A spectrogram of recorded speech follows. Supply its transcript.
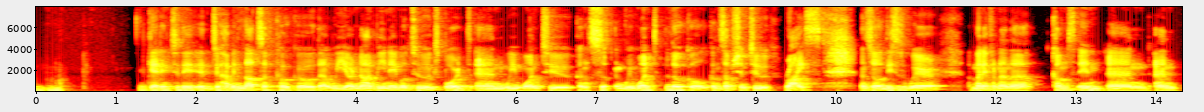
get into the into having lots of cocoa that we are not being able to export and we want to consume we want local consumption to rise. And so this is where maria fernanda comes in and and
